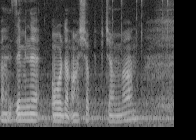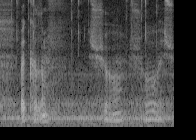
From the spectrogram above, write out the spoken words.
Ben zemine oradan ahşap yapacağım ben. Bakalım. Şu, şu ve şu.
